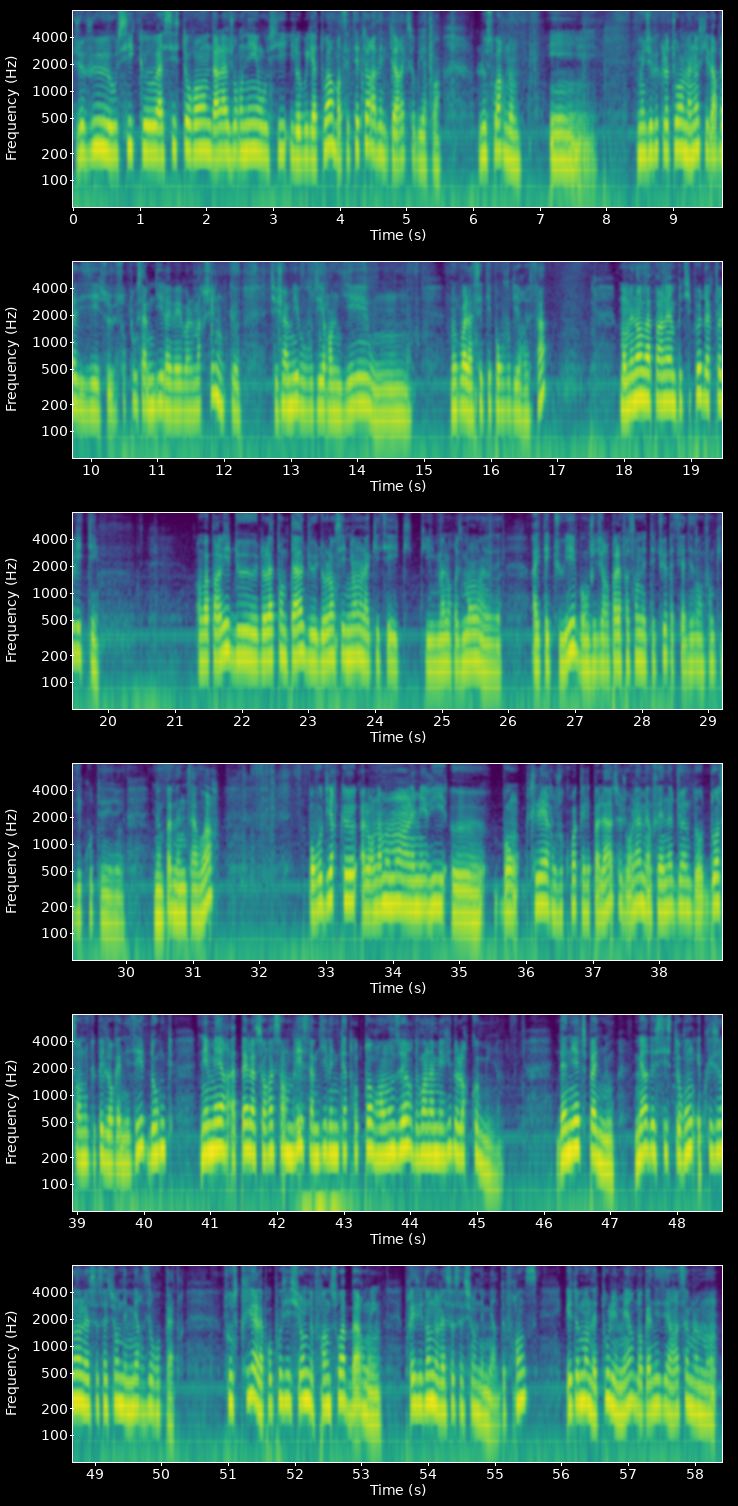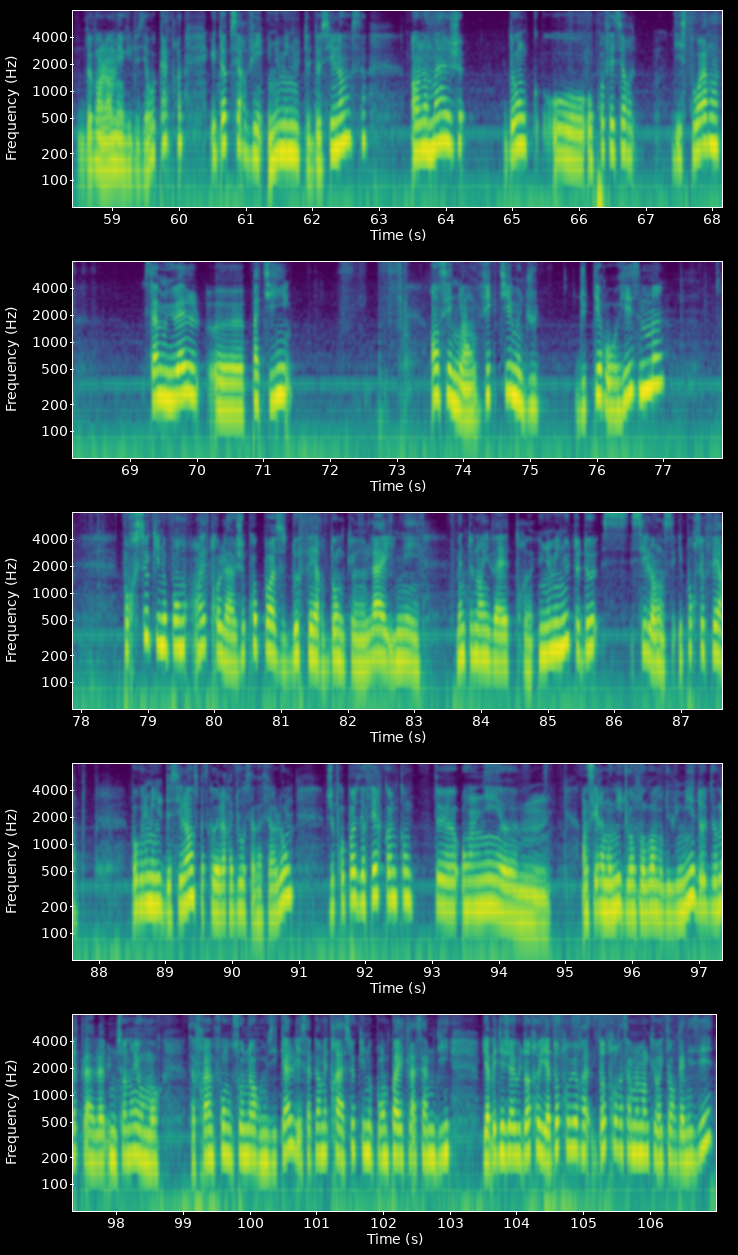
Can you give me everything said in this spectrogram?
J'ai vu aussi que assisteront dans la journée aussi, il est obligatoire. Bon, c'est 7h à 20h que c'est obligatoire. Le soir, non. Et moi, j'ai vu que l'autre jour, Manos qui verbalisait, surtout samedi, il va y avoir le marché. Donc, euh, si jamais vous vous y rendiez, ou... donc voilà, c'était pour vous dire ça. Bon, maintenant, on va parler un petit peu d'actualité. On va parler de, l'attentat de l'enseignant qui, qui, qui malheureusement euh, a été tué. Bon, je ne dirai pas la façon d'être tué parce qu'il y a des enfants qui écoutent et ils n'ont pas même savoir. Pour vous dire que, alors normalement à la mairie, euh, bon, Claire, je crois qu'elle n'est pas là ce jour-là, mais enfin un adjoint doit, s'en occuper de l'organiser. Donc, les maires appellent à se rassembler samedi 24 octobre à 11h devant la mairie de leur commune. Daniel Spagnou, maire de Sisteron et président de l'association des maires 04, souscrit à la proposition de François Barouin, président de l'association des maires de France, et demande à tous les maires d'organiser un rassemblement devant la mairie du 04 et d'observer une minute de silence en hommage donc au, professeur d'histoire Samuel euh, Paty, enseignant victime du, du terrorisme. Pour ceux qui ne pourront être là, je propose de faire donc, euh, là Maintenant, il va être une minute de silence. Et pour ce faire, pour une minute de silence, parce que la radio, ça va faire long, je propose de faire comme quand euh, on est euh, en cérémonie du 11 novembre ou du 8 mai, de, mettre une sonnerie aux morts. Ça fera un fond sonore musical et ça permettra à ceux qui ne pourront pas être là samedi. Il y avait déjà eu d'autres, il y a d'autres rassemblements qui ont été organisés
